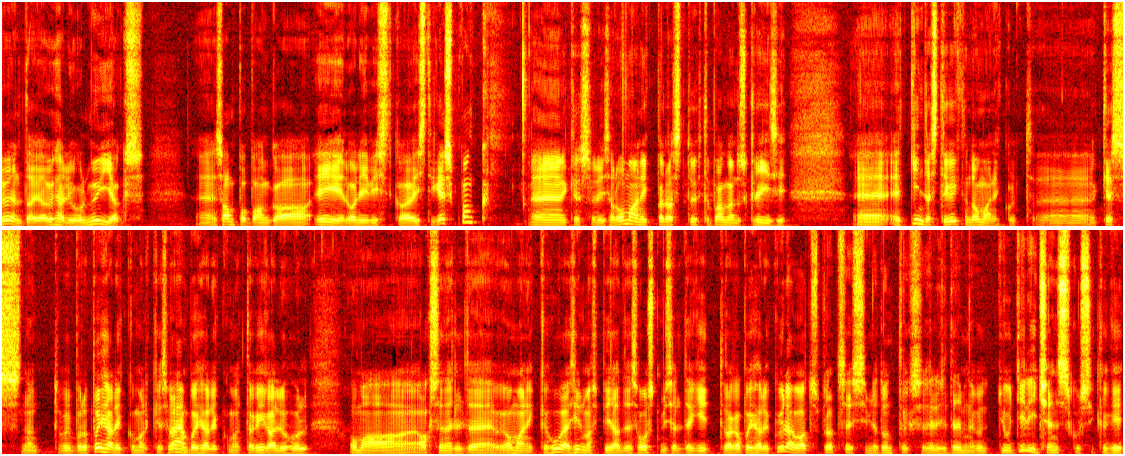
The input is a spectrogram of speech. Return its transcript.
öelda ja ühel juhul müüjaks Sampo panga eel oli vist ka Eesti Keskpank, äh, kes oli seal omanik pärast ühte panganduskriisi. Äh, et kindlasti kõik need omanikud, kes nad võib-olla põhjalikumalt, kes vähem põhjalikumalt, aga igal juhul oma aktsionäride või omanike huve silmas pidades ostmisel tegid väga põhjaliku ülevaatusprotsessi, mida tuntakse sellise termini nagu due diligence, kus ikkagi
